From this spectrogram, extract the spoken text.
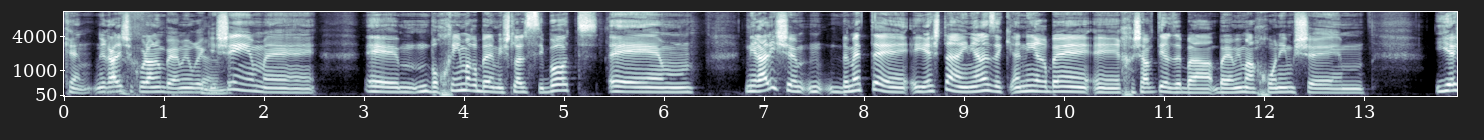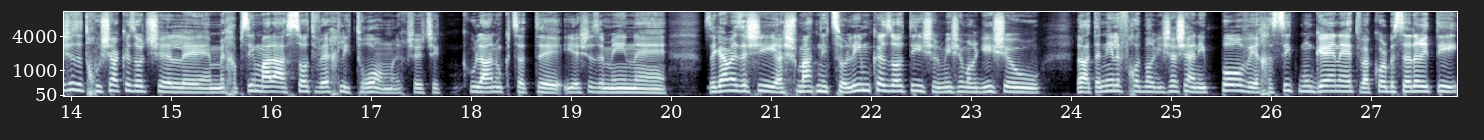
כן. נראה לי שכולנו בימים כן. רגישים, אה, אה, בוכים הרבה משלל סיבות. אה, נראה לי שבאמת אה, יש את העניין הזה, כי אני הרבה אה, חשבתי על זה ב, בימים האחרונים, שיש איזו תחושה כזאת של אה, מחפשים מה לעשות ואיך לתרום. אני חושבת שכולנו קצת, אה, יש איזה מין, אה, זה גם איזושהי אשמת ניצולים כזאת, של מי שמרגיש שהוא, לא יודעת, אני לפחות מרגישה שאני פה ויחסית מוגנת והכל בסדר איתי.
